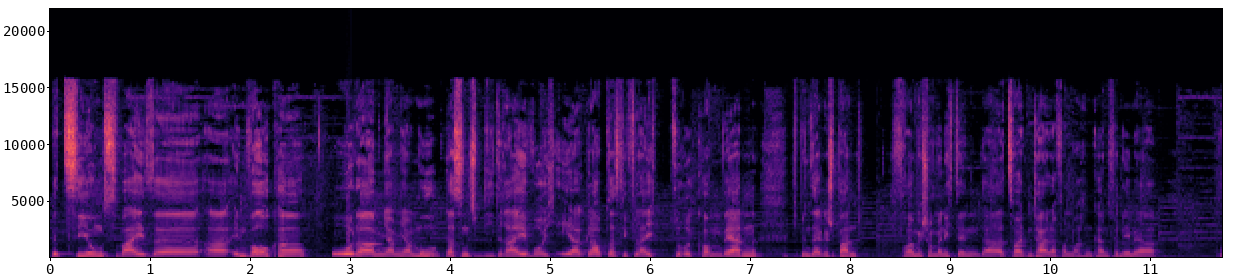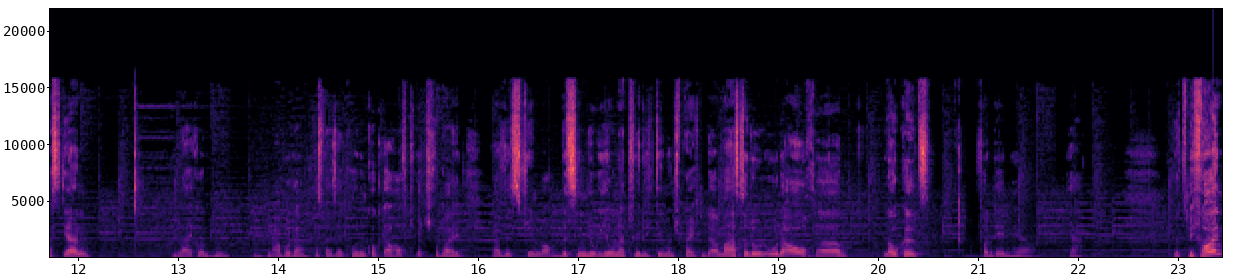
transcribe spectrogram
beziehungsweise äh, Invoker oder Miam Yamu. Das sind so die drei, wo ich eher glaube, dass die vielleicht zurückkommen werden. Ich bin sehr gespannt. Ich freue mich schon, wenn ich den äh, zweiten Teil davon machen kann. Von dem her, lasst gern ein Like und ein, ein Abo da. Das wäre sehr cool. Und guckt auch auf Twitch vorbei. Äh, wir streamen auch ein bisschen Yu-Gi-Oh! natürlich. Dementsprechend äh, Master Duel oder auch äh, Locals. Von dem her, ja. Würde mich freuen.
